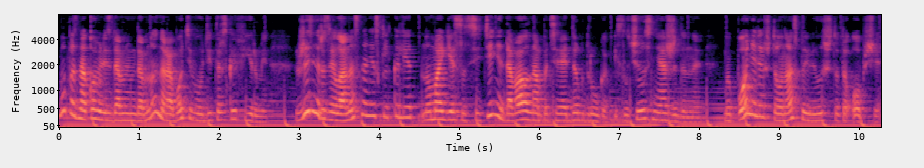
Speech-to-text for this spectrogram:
Мы познакомились давным-давно на работе в аудиторской фирме. Жизнь развела нас на несколько лет, но магия соцсети не давала нам потерять друг друга, и случилось неожиданное. Мы поняли, что у нас появилось что-то общее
